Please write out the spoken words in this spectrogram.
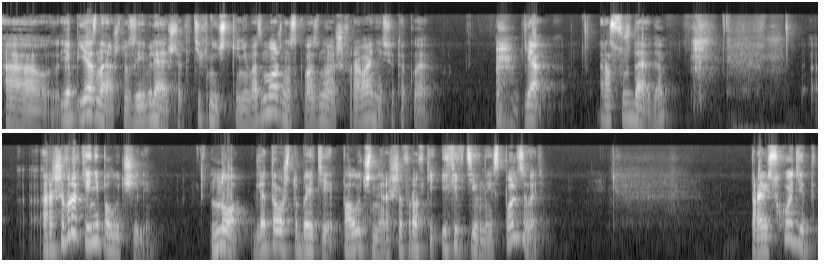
А, я, я знаю, что заявляют, что это технически невозможно, сквозное шифрование все такое. Я рассуждаю, да? Расшифровки они получили. Но для того, чтобы эти полученные расшифровки эффективно использовать, происходит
